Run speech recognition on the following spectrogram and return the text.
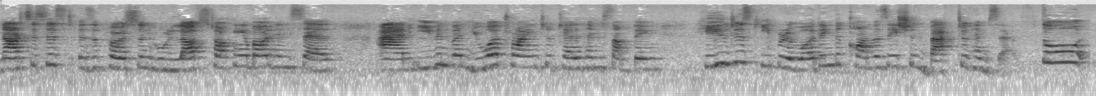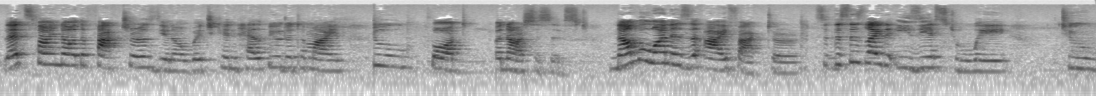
narcissist is a person who loves talking about himself and even when you are trying to tell him something, he'll just keep reverting the conversation back to himself. So let's find out the factors, you know, which can help you determine to spot a narcissist. Number one is the I factor. So this is like the easiest way to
